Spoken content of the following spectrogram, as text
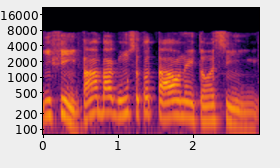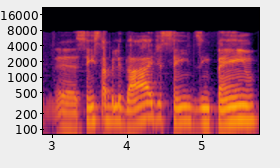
Enfim, tá uma bagunça total, né? Então, assim, é, sem estabilidade, sem desempenho.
